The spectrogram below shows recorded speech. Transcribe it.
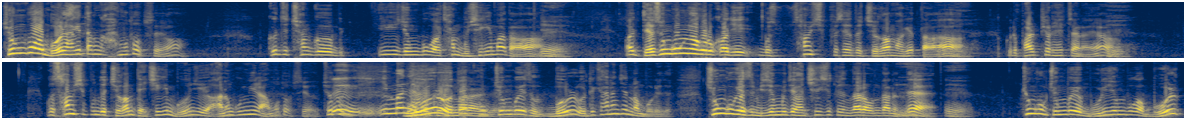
정부가 뭘 하겠다는 거 아무도 없어요. 근데 참 그 이 정부가 참 무책임하다. 예. 아니 대선 공약으로까지 뭐 30% 저감하겠다. 예. 그리고 발표를 했잖아요. 예. 그 30분도 저감 대책이 뭔지 아는 국민이 아무도 없어요. 저도 그 입만 뭘 어떻게. 정부에서 뭘 어떻게 하는지는 난 모르겠어요. 중국에서 미세먼지 한 70% 날아온다는데 예. 중국 정부에 우리 정부가 뭘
